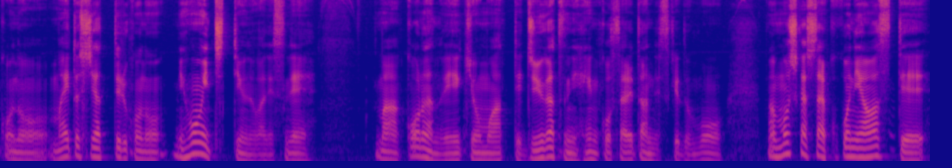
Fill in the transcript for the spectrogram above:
この毎年やってるこの見本市っていうのがですねまあコロナの影響もあって10月に変更されたんですけども、まあ、もしかしたらここに合わせて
